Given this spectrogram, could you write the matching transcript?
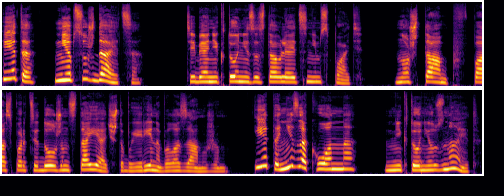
Это не обсуждается. Тебя никто не заставляет с ним спать. Но штамп паспорте должен стоять, чтобы Ирина была замужем. Это незаконно. Никто не узнает.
